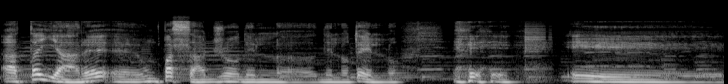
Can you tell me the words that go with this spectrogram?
a tagliare eh, un passaggio del, dell'Otello. E,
